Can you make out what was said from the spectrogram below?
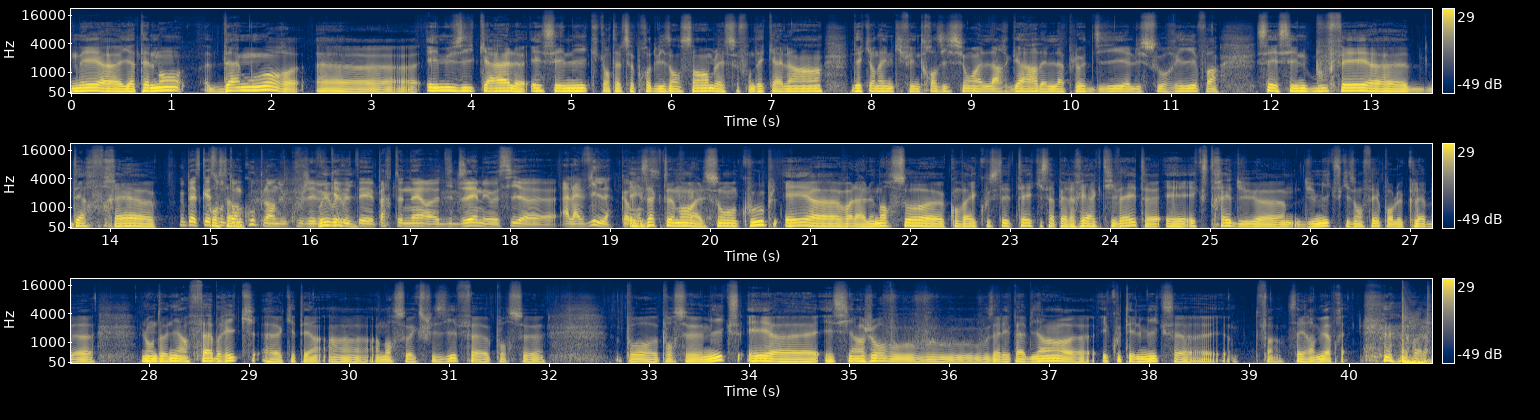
Mais euh, il y a tellement d'amour euh, et musical et scénique quand elles se produisent ensemble, elles se font des câlins, dès qu'il y en a une qui fait une transition, elle la regarde, elle l'applaudit, elle lui sourit, enfin c'est une bouffée euh, d'air frais. euh, Oui, parce qu'elles sont en couple, hein, du coup. J'ai vu Oui, qu'elles oui. étaient partenaires euh, DJ, mais aussi euh, à la ville, comme. Exactement, elles sont en couple et euh, voilà le morceau qu'on va écouter qui s'appelle Reactivate est extrait du, euh, du mix qu'ils ont fait pour le club londonien Fabric qui était un, un- un morceau exclusif pour ce pour, pour ce mix et, et si un jour vous vous, vous allez pas bien écoutez le mix enfin ça ira mieux après voilà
